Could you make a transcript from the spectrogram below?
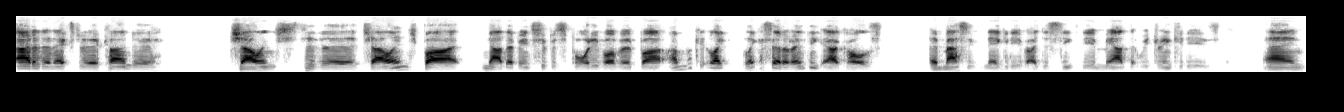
added an extra kind of challenge to the challenge, but no, they've been super supportive of it. But I'm looking like like I said, I don't think alcohol's a massive negative. I just think the amount that we drink it is. And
